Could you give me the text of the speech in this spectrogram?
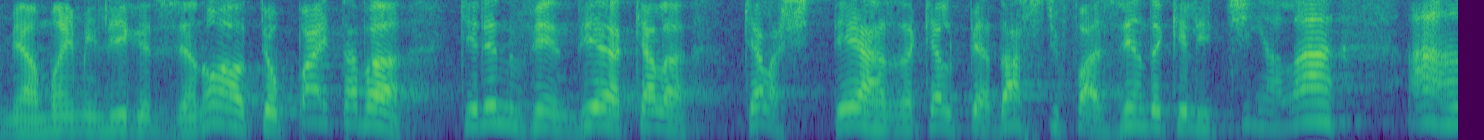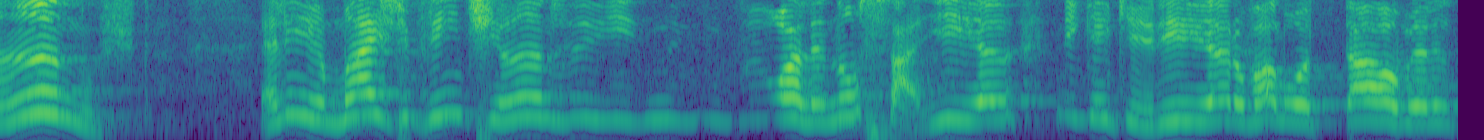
Minha mãe me liga dizendo: Ó, oh, teu pai estava querendo vender aquela, aquelas terras, aquele pedaço de fazenda que ele tinha lá há anos. Ele, mais de 20 anos, e, olha, não saía, ninguém queria, era o valor tal. Beleza.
